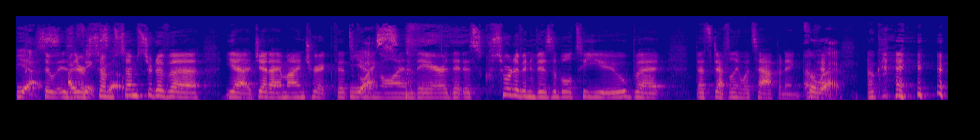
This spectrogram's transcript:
Yes. So is there some so. some sort of a yeah, Jedi mind trick that's yes. going on there that is sort of invisible to you, but that's definitely what's happening. Okay. Correct. Okay.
